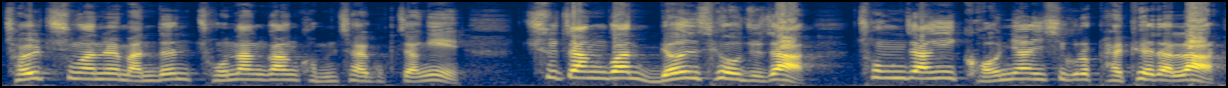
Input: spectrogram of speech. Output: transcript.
절충안을 만든 조남관 검찰국장이 추 장관 면 세워주자 총장이 건의한 식으로 발표해달라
